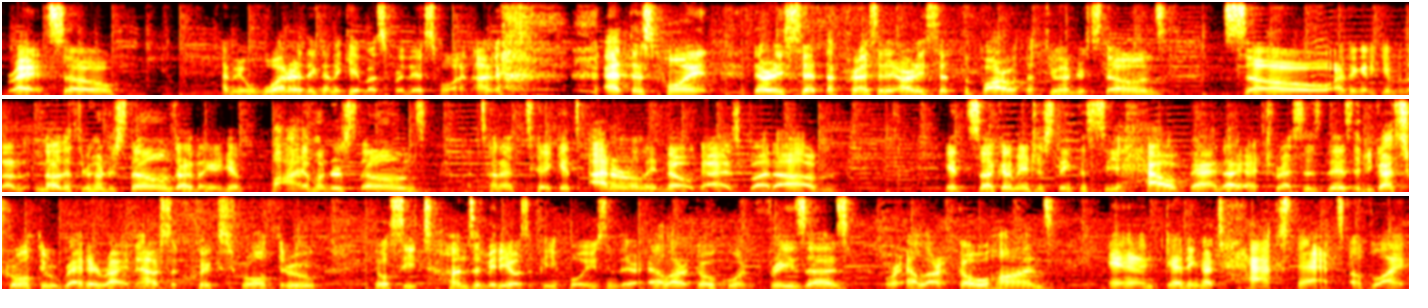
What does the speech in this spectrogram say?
right? So, I mean, what are they going to give us for this one? I, at this point, they already set the precedent, already set the bar with the 300 stones. So are they going to give another, another 300 stones? Are they going to give 500 stones? A ton of tickets? I don't really know, guys. But um, it's uh, going to be interesting to see how Bandai addresses this. If you guys scroll through Reddit right now, just a quick scroll through, you'll see tons of videos of people using their LR Goku and Friezas or LR Gohans and getting attack stats of like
